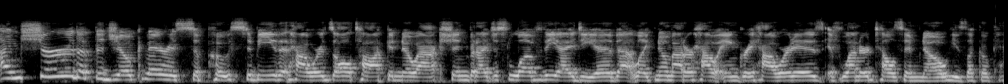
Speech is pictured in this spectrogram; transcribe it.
I'm sure that the joke there is supposed to be that Howard's all talk and no action, but I just love the idea that, like, no matter how angry Howard is, if Leonard tells him no, he's like, okay.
